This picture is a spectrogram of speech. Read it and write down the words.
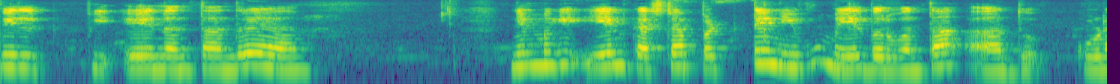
ವಿಲ್ ಏನಂತ ಅಂದರೆ ನಿಮಗೆ ಏನು ಕಷ್ಟಪಟ್ಟೆ ನೀವು ಮೇಲ್ ಬರುವಂಥ ಅದು ಕೂಡ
